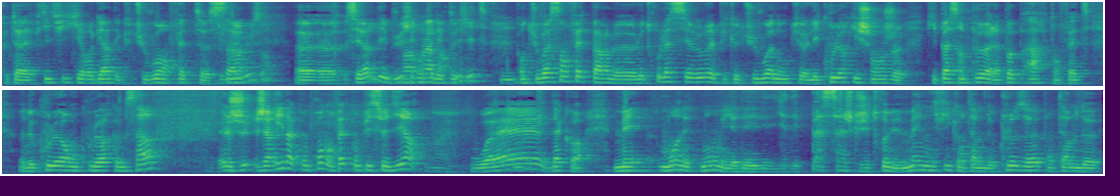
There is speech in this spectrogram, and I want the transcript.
que tu as la petite fille qui regarde et que tu vois en fait ça. euh, c'est vers le début, c'est quand elle est petite. Mm. Quand tu vois ça en fait par le, le trou de la serrure et puis que tu vois donc les couleurs qui changent, qui passent un peu à la pop art en fait, de couleur en couleur comme ça. J'arrive à comprendre en fait qu'on puisse se dire Ouais, d'accord. Mais moi, honnêtement, mais il y, a des- y a des passages que j'ai trouvé magnifiques en termes de close-up, en termes de.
